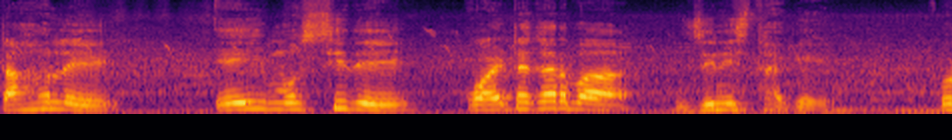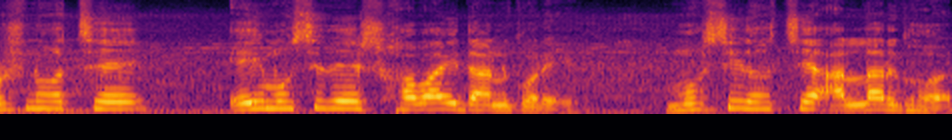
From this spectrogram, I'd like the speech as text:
তাহলে এই মসজিদে কয় টাকার বা জিনিস থাকে? প্রশ্ন হচ্ছে, এই মসজিদে সবাই দান করে। মসজিদ হচ্ছে আল্লাহর ঘর।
